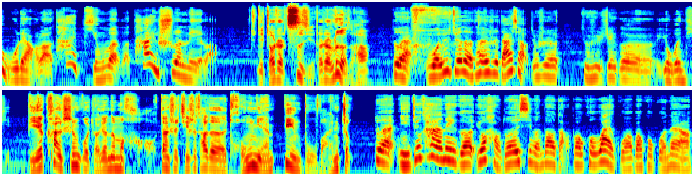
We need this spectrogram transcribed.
无聊了，太平稳了，太顺利了。就得找点刺激，找点乐子哈。对我就觉得他是打小就是就是这个有问题。别看生活条件那么好，但是其实他的童年并不完整。对，你就看那个有好多新闻报道，包括外国，包括国内啊，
